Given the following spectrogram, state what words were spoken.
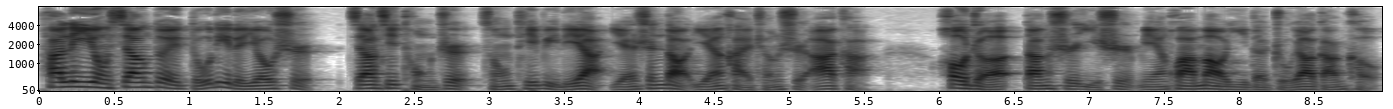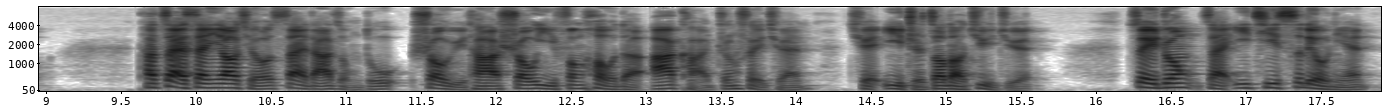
他利用相对独立的优势，将其统治从提比利亚延伸到沿海城市阿卡，后者当时已是棉花贸易的主要港口。他再三要求塞达总督授予他收益丰厚的阿卡征税权，却一直遭到拒绝。最终，在1746年，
